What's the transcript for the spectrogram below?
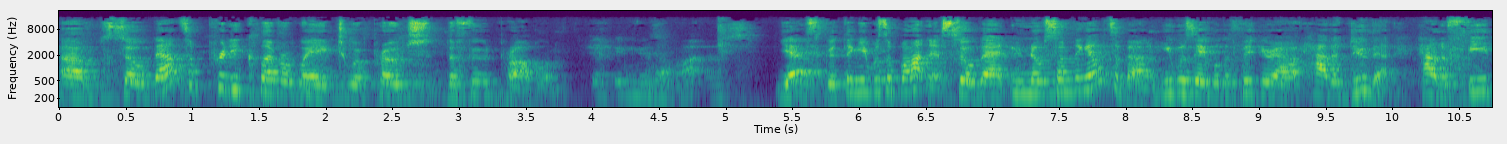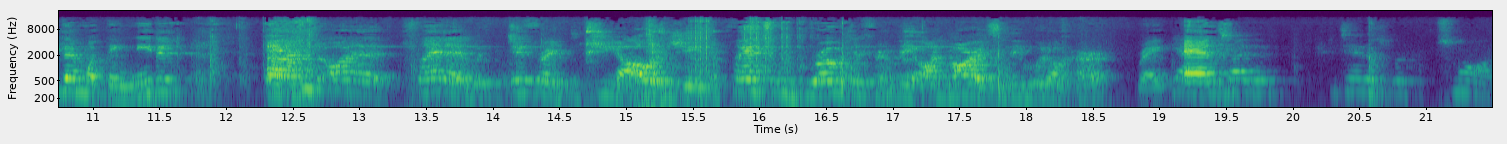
Um, so that's a pretty clever way to approach the food problem. Was a botanist. Yes, good thing he was a botanist, so that you know something else about him. He was able to figure out how to do that, how to feed them what they needed. Um, and on a planet with different geology, the plants would grow differently on Mars than they would on Earth. Right, Yeah, and potatoes were smaller.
